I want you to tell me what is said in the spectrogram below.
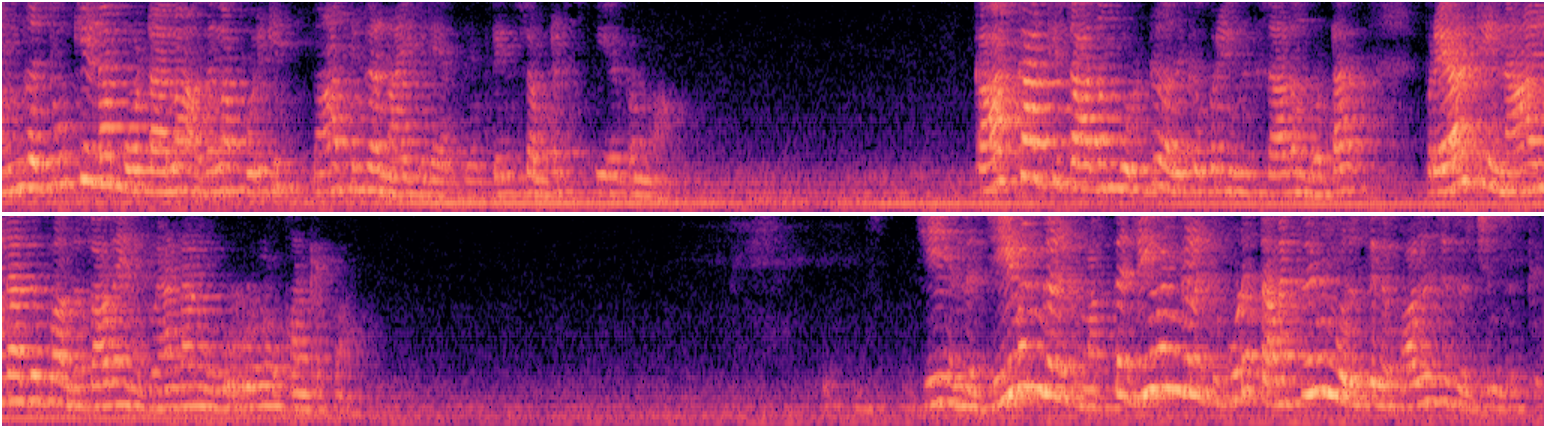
அங்கே தூக்கிலாம் போட்டாலும் அதெல்லாம் பொறுக்கி நான் திங்கிற நாய் கிடையாது அப்படின்னு சம்டைம்ஸ் பியர் பண்ணுவான். காக்காக்கு சாதம் போட்டு அதுக்கப்புறம் எனக்கு சாதம் போட்டால் ப்ரையாரிட்டி நான் இல்லாதப்போ அந்த சாதம் எனக்கு வேண்டாம்னு உருன்னு உட்காந்துருப்பான் ஜீ இந்த ஜீவன்களுக்கு மற்ற ஜீவன்களுக்கு கூட தனக்குன்னு ஒரு சில பாலிசிஸ் வச்சுருக்கு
